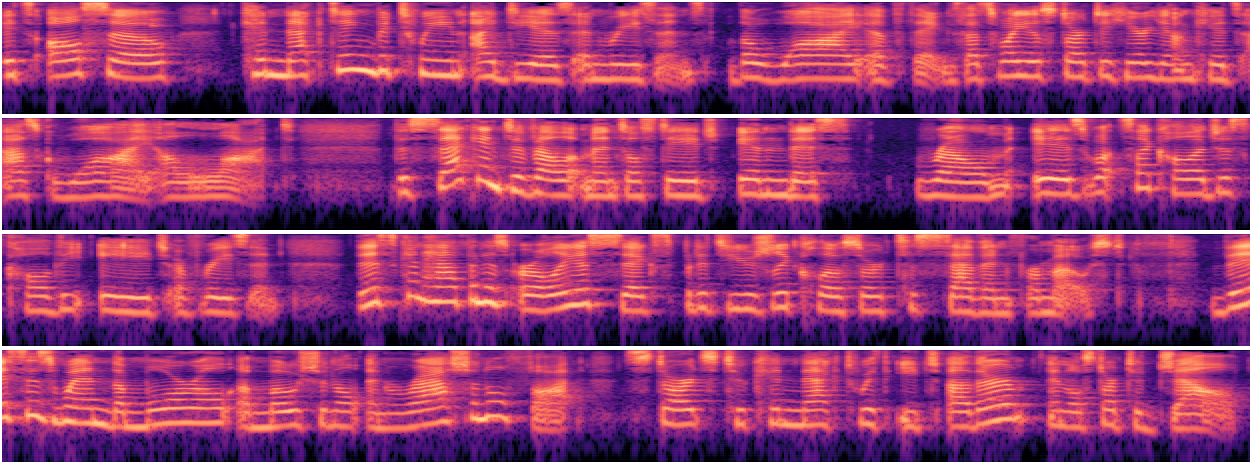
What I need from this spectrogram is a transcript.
it's also connecting between ideas and reasons, the why of things. That's why you'll start to hear young kids ask why a lot. The second developmental stage in this realm is what psychologists call the age of reason. This can happen as early as six, but it's usually closer to seven for most. This is when the moral, emotional, and rational thought starts to connect with each other and it'll start to gel.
